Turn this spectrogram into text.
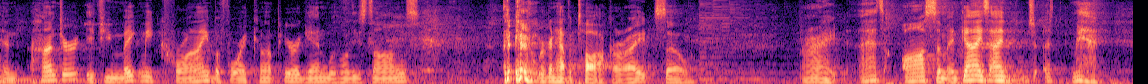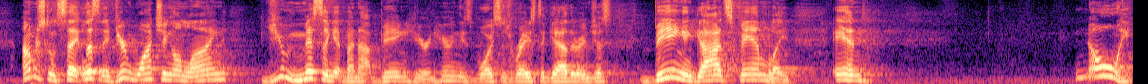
And Hunter, if you make me cry before I come up here again with one of these songs, we're going to have a talk, all right? So, all right. That's awesome. And guys, I, uh, man, I'm just going to say, listen, if you're watching online, you're missing it by not being here and hearing these voices raised together and just being in God's family and knowing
